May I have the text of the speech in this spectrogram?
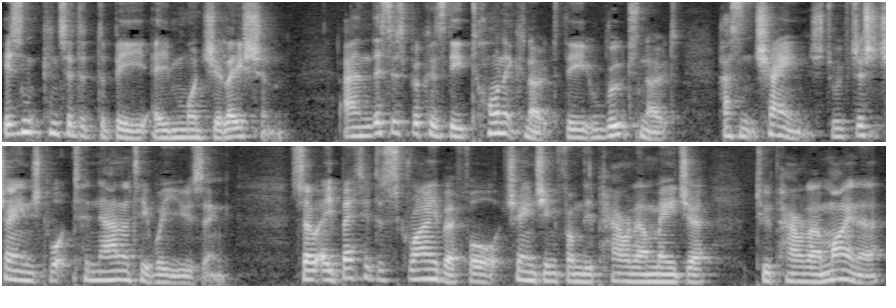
isn't considered to be a modulation, and this is because the tonic note, the root note, hasn't changed. We've just changed what tonality we're using. So a better describer for changing from the parallel major to parallel minor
